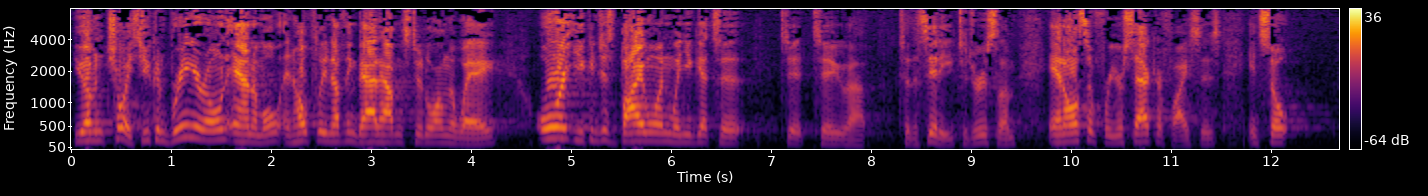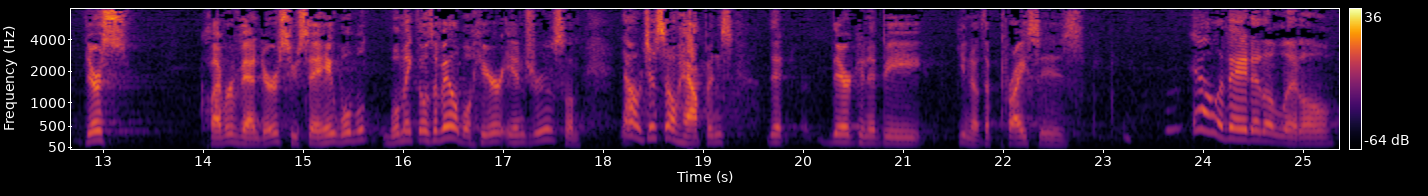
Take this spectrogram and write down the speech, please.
you have a choice. You can bring your own animal and hopefully nothing bad happens to it along the way, or you can just buy one when you get to, to, to, uh, to the city, to Jerusalem, and also for your sacrifices. And so there's clever vendors who say, hey, we'll, we'll, we'll make those available here in Jerusalem. Now, it just so happens that they're going to be, you know, the price is elevated a little,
